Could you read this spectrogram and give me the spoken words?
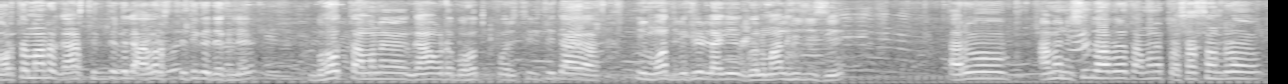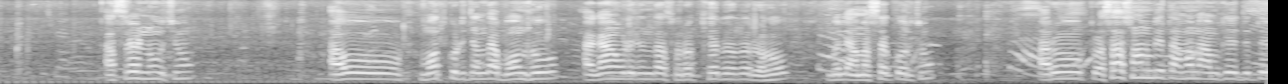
ବର୍ତ୍ତମାନର ଗାଁ ସ୍ଥିତି ଦେଖିଲେ ଆଗର ସ୍ଥିତିକେ ଦେଖିଲେ ବହୁତ ତାମାନେ ଗାଁ ଗୋଟେ ବହୁତ ପରିସ୍ଥିତିଟା ଇ ମଦ ବିକ୍ରି ଲାଗି ଗୋଲମାଲ ହେଇଯାଇଛେ ଆରୁ ଆମେ ନିଶ୍ଚିତ ଭାବରେ ତାମାନେ ପ୍ରଶାସନର ଆଶ୍ରୟ ନେଉଛୁଁ ଆଉ ମଦ ଗୋଟେ ଯେନ୍ତା ବନ୍ଦ ହଉ ଆଉ ଗାଁ ଗୋଟେ ଯେନ୍ତା ସୁରକ୍ଷା ଭାବରେ ରହୁ ବୋଲି ଆମେ ଆଶା କରୁଛୁଁ ଆରୁ ପ୍ରଶାସନ ବି ତାମାନେ ଆମକେ ଯେତେ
